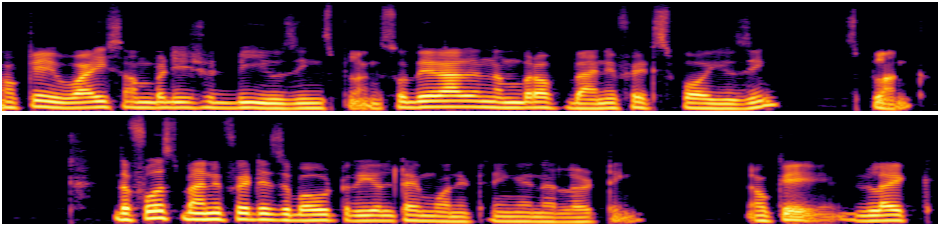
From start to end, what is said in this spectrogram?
Okay, why somebody should be using Splunk. So there are a number of benefits for using Splunk. The first benefit is about real-time monitoring and alerting. Okay, like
